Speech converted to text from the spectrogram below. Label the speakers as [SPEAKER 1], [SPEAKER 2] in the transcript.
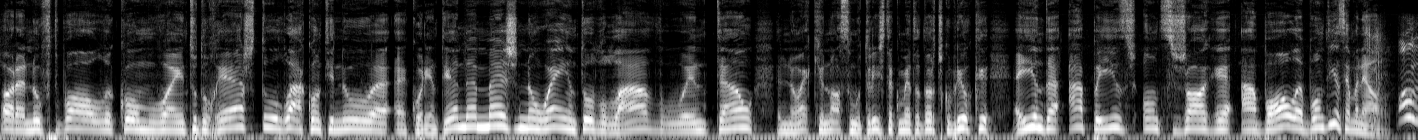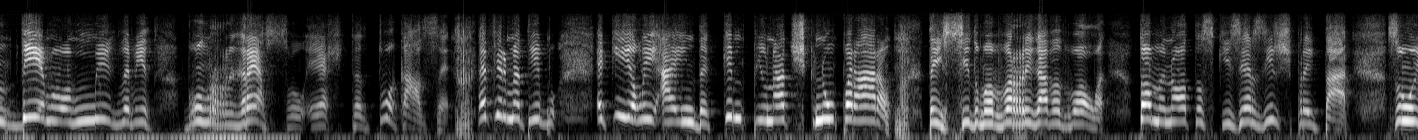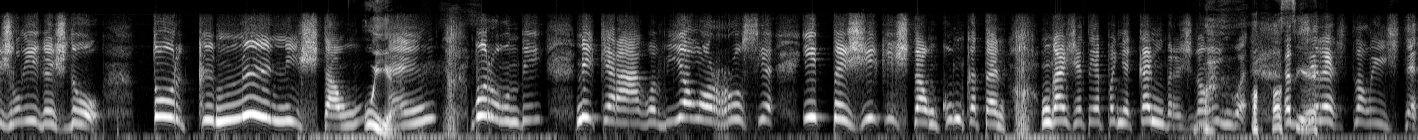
[SPEAKER 1] Ora, no futebol, como em tudo o resto, lá continua a quarentena, mas não é em todo o lado. Então, não é que o nosso motorista comentador descobriu que ainda há países onde se joga à bola? Bom dia, Zé Manel.
[SPEAKER 2] Bom dia, meu amigo David. Bom regresso a esta tua casa. Afirmativo, aqui e ali há ainda campeonatos que não pararam. Tem sido uma barrigada de bola. Toma nota se quiseres ir espreitar. São as ligas do Turkmenistão,
[SPEAKER 1] Uia.
[SPEAKER 2] hein? Burundi, Nicarágua, Bielorrússia e Tajiquistão, com um catano. Um gajo até apanha câimbras na língua a dizer esta lista.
